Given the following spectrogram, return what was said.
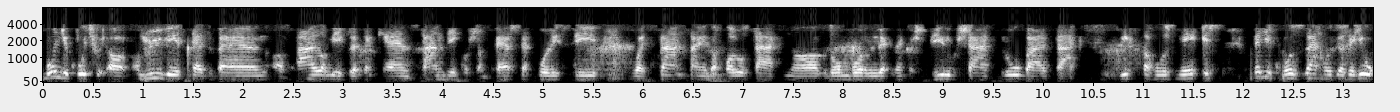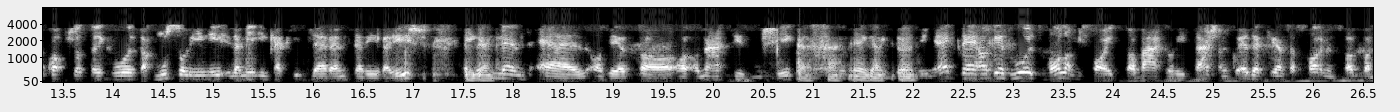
mondjuk úgy, hogy a, a művészetben, az állami épületeken szándékosan Persepolisi, vagy Szántányod a palotáknak, domborműveknek a stílusát próbálták visszahozni, és tegyük hozzá, hogy az egy jó kapcsolataik voltak Mussolini, de még inkább Hitler rendszerével is. Igen. Nem ment el azért a, a, a nácizmusig, Persze, igen. Törvények, de azért volt valami fajta bátorítás, amikor 1936-ban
